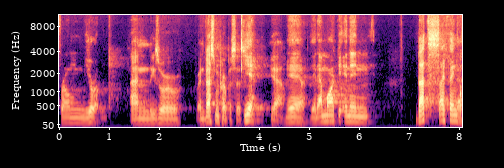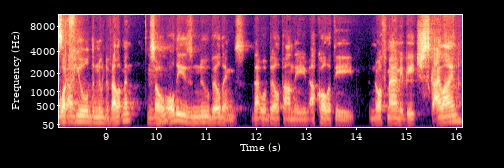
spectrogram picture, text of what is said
from Europe. And these were investment purposes. Yeah, Yeah. yeah, yeah. That market, and then That's, I think, That's what done. fueled the new development. So Mhm. all these new buildings that were built on the, I'll call it the North Miami Beach skyline,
